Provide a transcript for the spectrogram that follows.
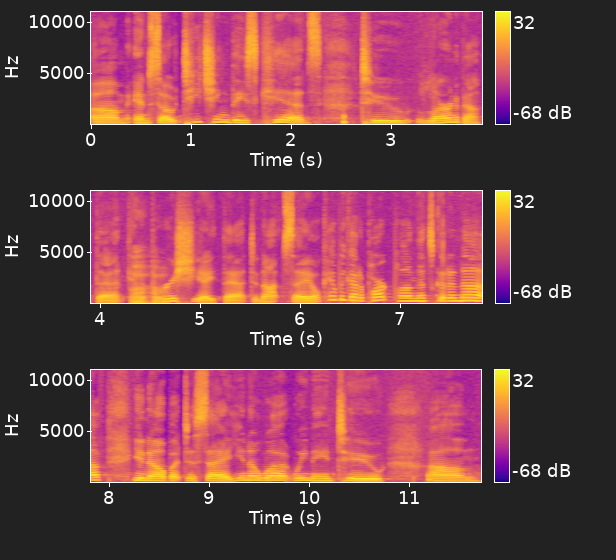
um, and so teaching these kids to learn about that and Uh-huh. appreciate that, to not say, okay, we got a park pond, that's good enough, you know, but to say, you know what, we need to. Um,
